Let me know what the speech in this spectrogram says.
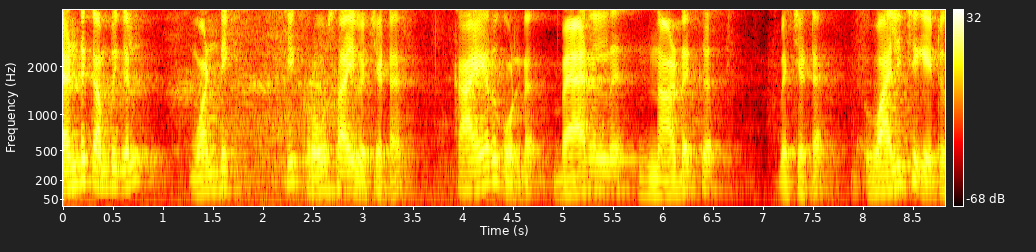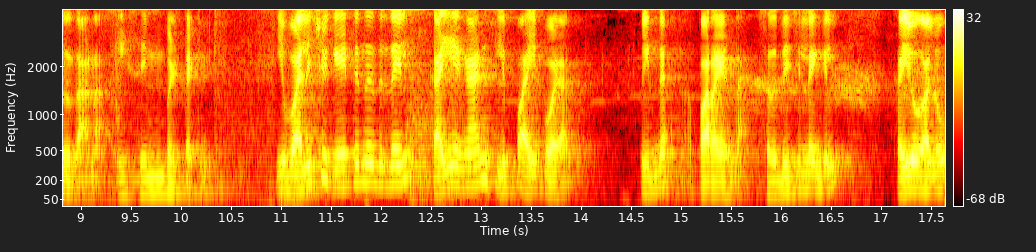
രണ്ട് കമ്പികൾ വണ്ടിക്ക് ക്രോസായി വെച്ചിട്ട് കയറുകൊണ്ട് ബാരലിന് നടുക്ക് വെച്ചിട്ട് വലിച്ചു കയറ്റുന്നതാണ് ഈ സിമ്പിൾ ടെക്നിക്ക്. ഈ വലിച്ചു കയറ്റുന്നതിനിടയിൽ കൈ എങ്ങാനും സ്ലിപ്പായി പോയാൽ പിന്നെ പറയണ്ട. ശ്രദ്ധിച്ചില്ലെങ്കിൽ കയ്യോ കാലോ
